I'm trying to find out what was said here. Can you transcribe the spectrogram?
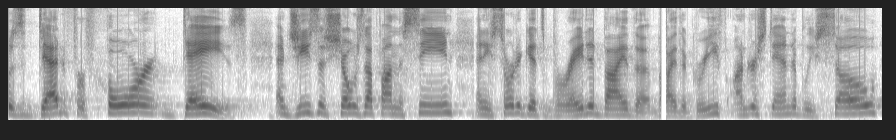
was dead for four days. And Jesus shows up on the scene and he sort of gets berated by the, by the grief, understandably so.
